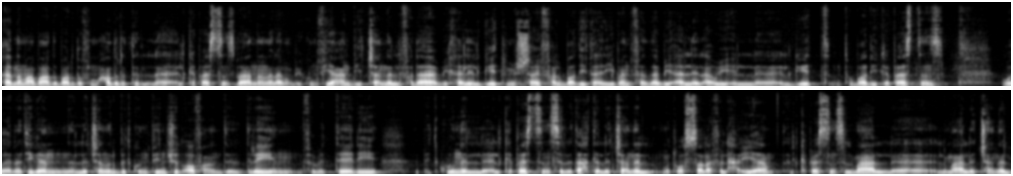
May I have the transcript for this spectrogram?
خدنا مع بعض برضو في محاضرة ال capacitance بقى إن أنا لما بيكون في عندي channel فده بيخلي ال gate مش شايفة ال body تقريبا فده بيقلل قوي ال gate to body capacitance ونتيجة إن ال channel بتكون pinched off عند ال drain فبالتالي بتكون ال capacitance اللي تحت ال channel متوصلة في الحقيقة ال capacitance اللي مع ال- اللي مع ال channel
